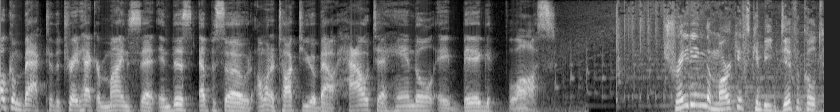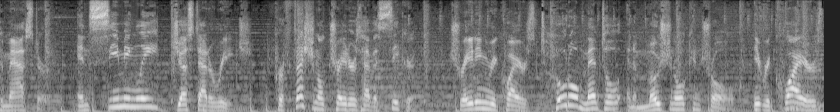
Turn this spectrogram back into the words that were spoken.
Welcome back to the Trade Hacker Mindset. In this episode, I want to talk to you about how to handle a big loss. Trading the markets can be difficult to master and seemingly just out of reach. Professional traders have a secret. Trading requires total mental and emotional control. It requires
